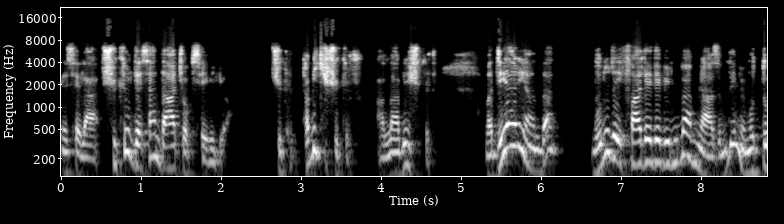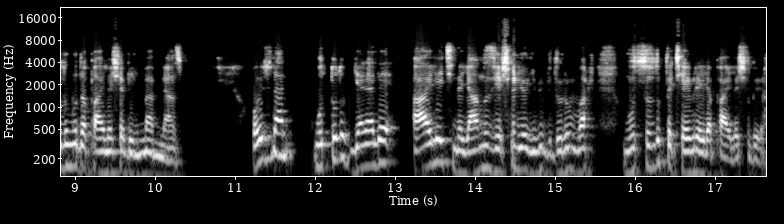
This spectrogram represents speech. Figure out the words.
mesela şükür desen daha çok seviliyor. Şükür. Tabii ki şükür. Allah'a bin şükür. Ama diğer yandan bunu da ifade edebilmem lazım değil mi? Mutluluğumu da paylaşabilmem lazım. O yüzden mutluluk genelde aile içinde yalnız yaşanıyor gibi bir durum var. Mutsuzluk da çevreyle paylaşılıyor.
